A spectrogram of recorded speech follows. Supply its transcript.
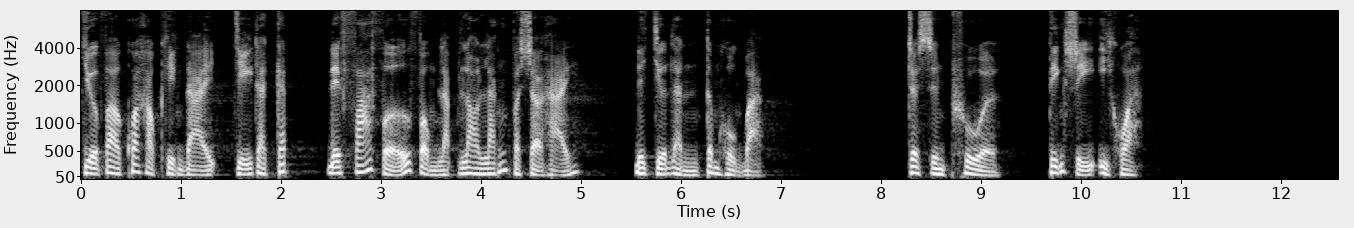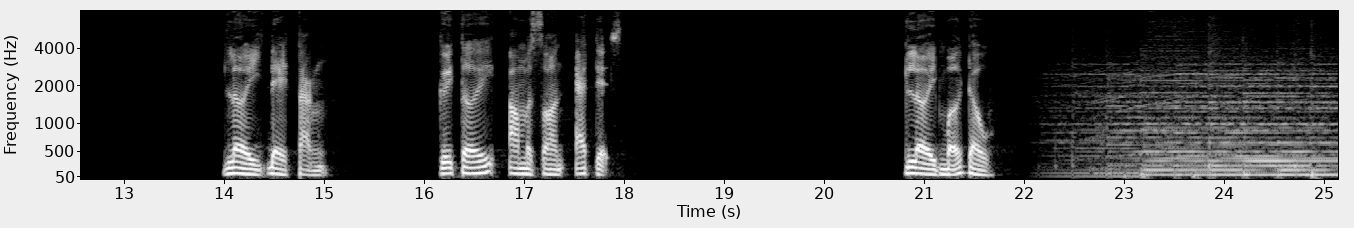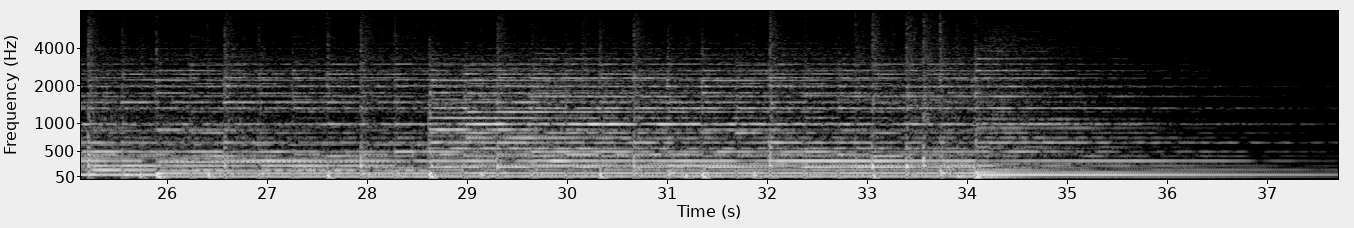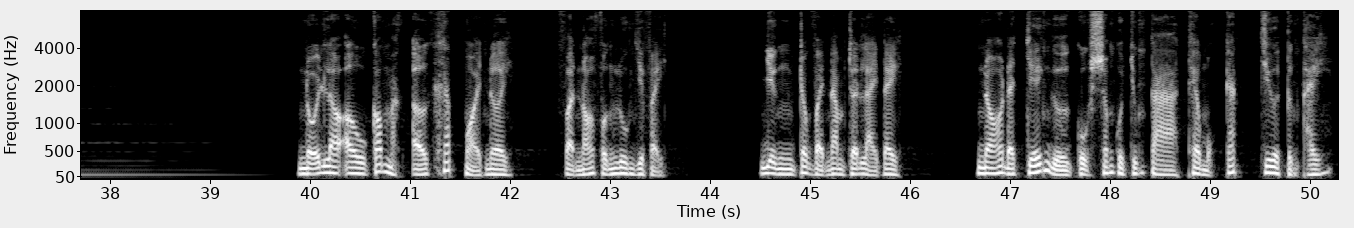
Dựa vào khoa học hiện đại chỉ ra cách để phá vỡ vòng lặp lo lắng và sợ hãi để chữa lành tâm hồn bạn. Jason Brewer, tiến sĩ y khoa. Lời đề tặng. Gửi tới Amazon Edits. Lời mở đầu. Nỗi lo âu có mặt ở khắp mọi nơi và nó vẫn luôn như vậy. Nhưng trong vài năm trở lại đây, nó đã chế ngự cuộc sống của chúng ta theo một cách chưa từng thấy.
